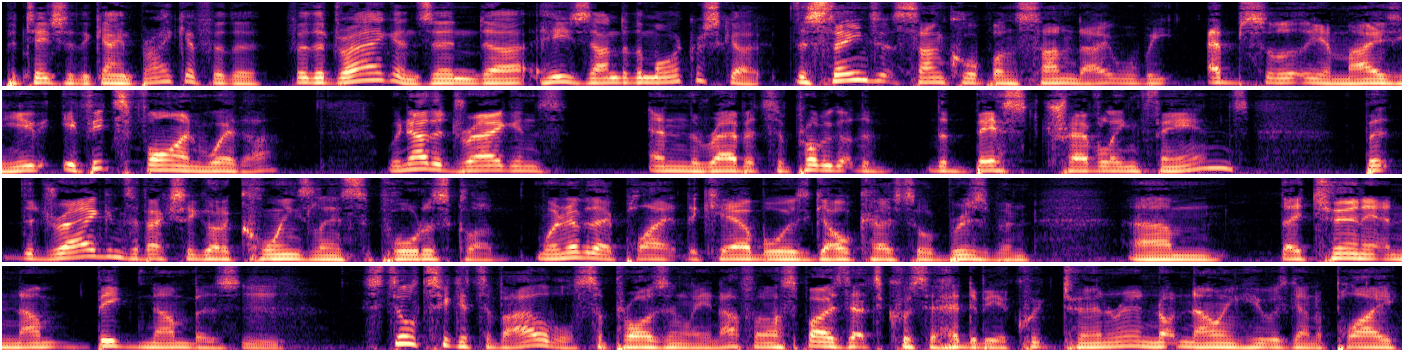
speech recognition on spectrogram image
potentially the game breaker for the for the Dragons, and uh, he's under the microscope. The scenes at Suncorp on Sunday will be absolutely amazing. If, if it's fine weather, we know the Dragons and the Rabbits have probably got the, the best travelling fans, but the Dragons have actually got a Queensland supporters club. Whenever they play at the Cowboys, Gold Coast, or Brisbane, um, they turn out in num- big numbers. Still tickets available, surprisingly enough, and I suppose that's because there had to be a quick turnaround, not knowing who was going to play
